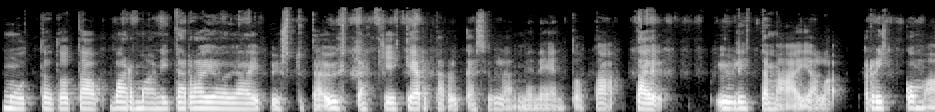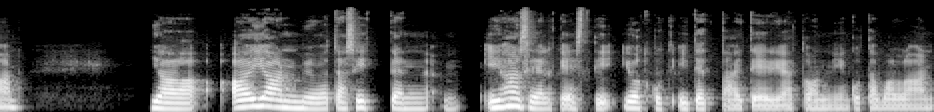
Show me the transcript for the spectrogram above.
Mutta tota, varmaan niitä rajoja ei pystytä yhtäkkiä kertarykäisyllä meneen tota, tai ylittämään ja rikkomaan. Ja ajan myötä sitten ihan selkeästi jotkut itse-taiteilijat on niin kuin tavallaan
